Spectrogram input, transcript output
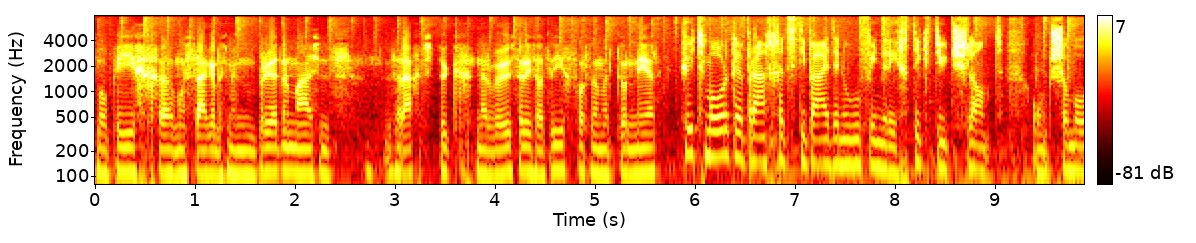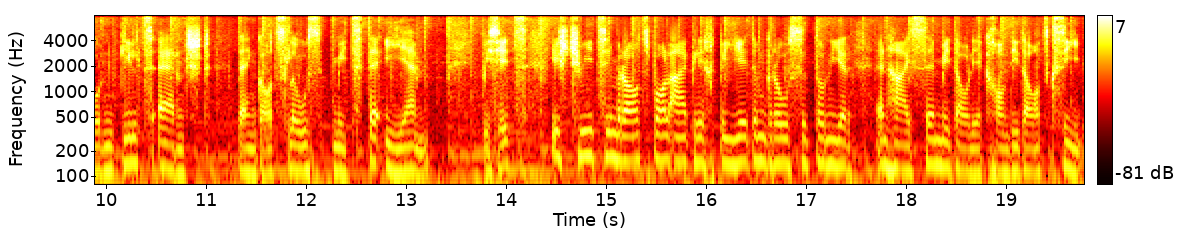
Wobei ich äh, muss sagen, dass mein Bruder meistens ein rechtes Stück nervöser ist als ich vor so einem Turnier. Heute Morgen brechen die beiden auf in Richtung Deutschland. Und schon morgen gilt es ernst. Dann geht es los mit der EM. Bis jetzt ist die Schweiz im Ratsball eigentlich bei jedem grossen Turnier ein heißer Medaillenkandidat gewesen.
